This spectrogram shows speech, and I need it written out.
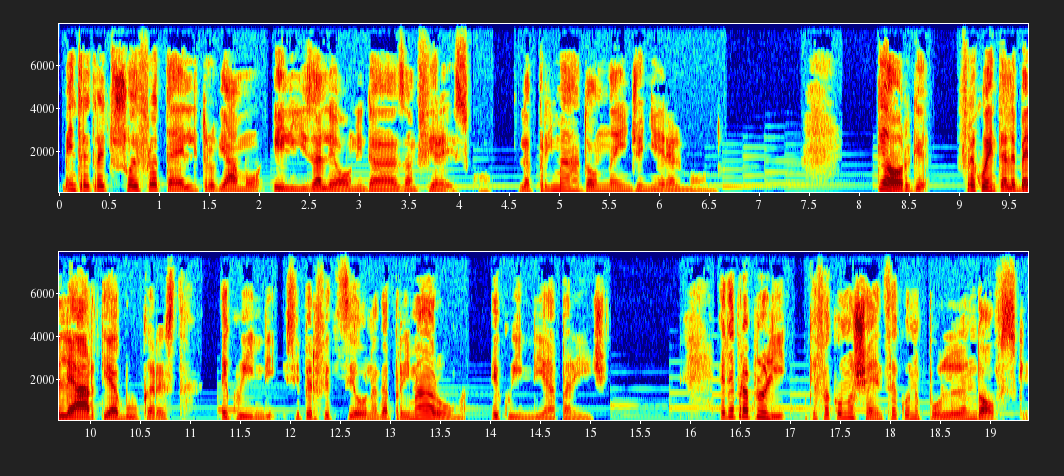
mentre tra i suoi fratelli troviamo Elisa Leonida Zanfirescu, la prima donna ingegnere al mondo. Gheorghe frequenta le belle arti a Bucarest e quindi si perfeziona dapprima a Roma e quindi a Parigi. Ed è proprio lì che fa conoscenza con Paul Landowski,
